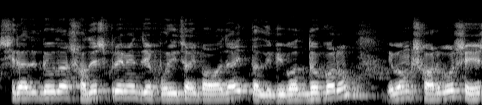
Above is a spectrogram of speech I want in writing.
সিরাজউদ্দৌলার স্বদেশ প্রেমের যে পরিচয় পাওয়া যায় তা লিপিবদ্ধ করো এবং সর্বশেষ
